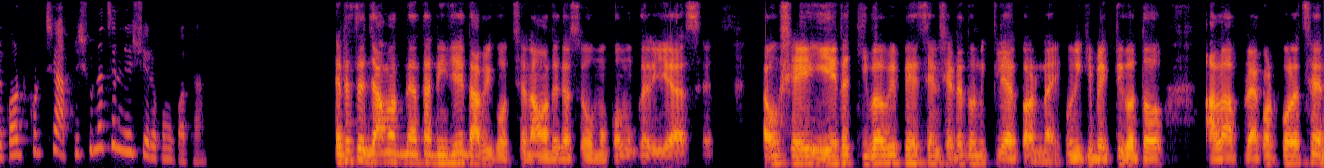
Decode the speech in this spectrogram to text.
রেকর্ড করছে। আপনি শুনেছেন নিশ্চয়ই এরকম কথা? এটা তো জামাত নেতা নিজেই দাবি করছেন আমাদের কাছে অমুক, অমুকের ইয়ে আছে। এবং সেই ইয়েটা কীভাবে পেয়েছেন সেটা তো উনি ক্লিয়ার করেন নাই। উনি কি ব্যক্তিগত আলাপ রেকর্ড করেছেন,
